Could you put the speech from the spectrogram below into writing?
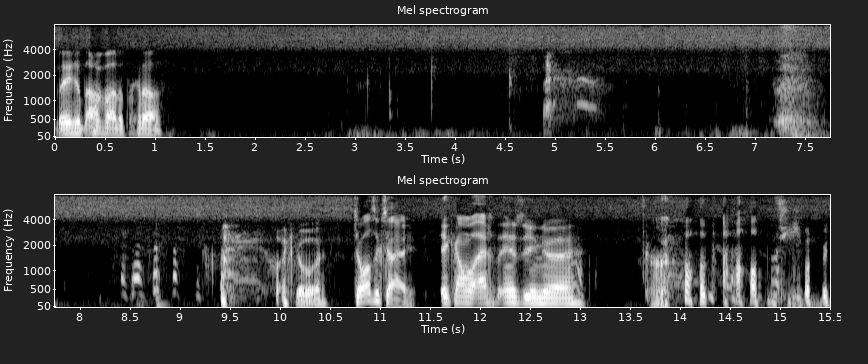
Veeg het af aan het gras. Oh, jongen. Zoals ik zei, ik kan wel echt inzien. eh God, alles, jongen.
